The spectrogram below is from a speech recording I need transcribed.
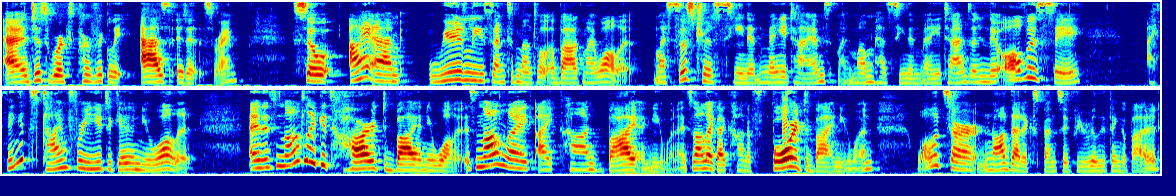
And it just works perfectly as it is, right? So I am weirdly sentimental about my wallet. My sister has seen it many times, my mom has seen it many times, and they always say, I think it's time for you to get a new wallet. And it's not like it's hard to buy a new wallet. It's not like I can't buy a new one. It's not like I can't afford to buy a new one. Wallets are not that expensive if you really think about it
